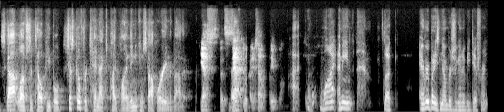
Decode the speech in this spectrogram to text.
Scott loves to tell people just go for 10x pipeline, then you can stop worrying about it. Yes, that's exactly right? what I tell people. I, why? I mean, look, everybody's numbers are going to be different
